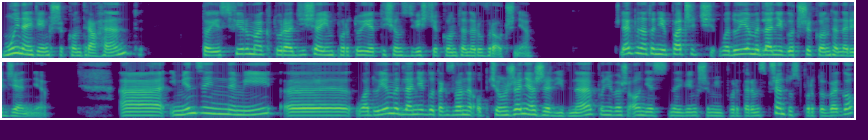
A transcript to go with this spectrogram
mój największy kontrahent to jest firma, która dzisiaj importuje 1200 kontenerów rocznie. Czyli jakby na to nie patrzeć, ładujemy dla niego trzy kontenery dziennie. E, I między innymi e, ładujemy dla niego tak zwane obciążenia żeliwne, ponieważ on jest największym importerem sprzętu sportowego,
